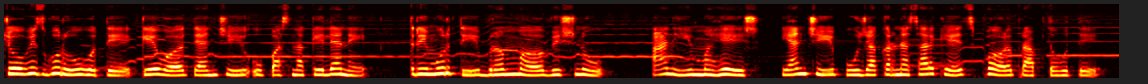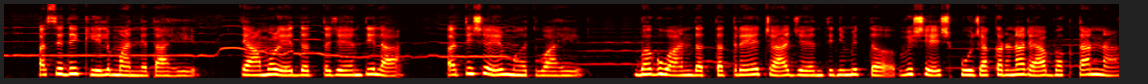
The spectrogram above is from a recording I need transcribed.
चोवीस गुरु होते. केवळ त्यांची उपासना केल्याने त्रिमूर्ती ब्रह्म विष्णू आणि महेश यांची पूजा करण्यासारखेच फळ प्राप्त होते असे देखील मान्यता आहे. त्यामुळे दत्त जयंतीला अतिशय महत्त्व आहे. भगवान दत्तात्रेयाच्या जयंतीनिमित्त विशेष पूजा करणाऱ्या भक्तांना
